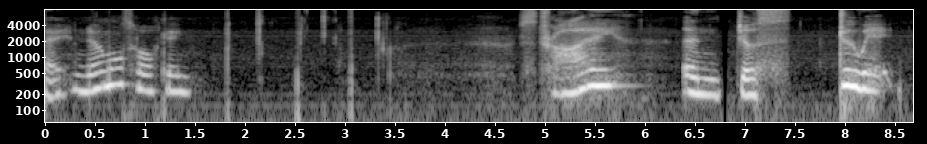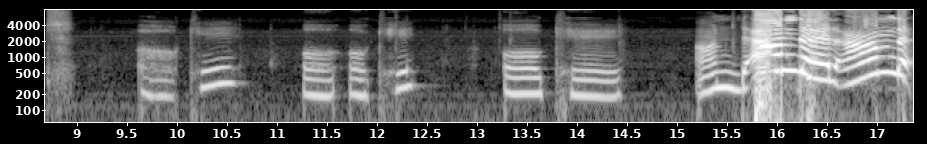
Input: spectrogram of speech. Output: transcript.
Okay, no more talking. Just try and just do it. Okay. Oh, okay. Okay. I'm, de I'm dead. I'm dead.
